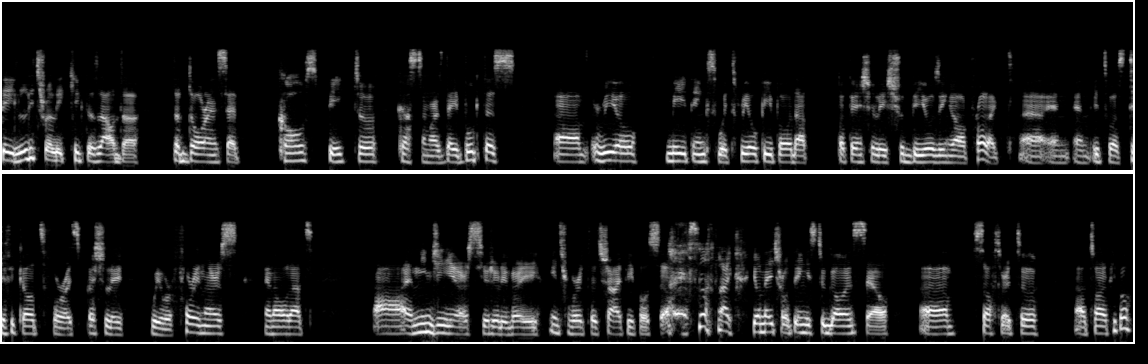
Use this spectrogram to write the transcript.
they literally kicked us out the the door and said go speak to customers. They booked us um, real meetings with real people that potentially should be using our product, uh, and and it was difficult for especially we were foreigners and all that. Uh, and engineers usually very introverted, shy people. So it's not like your natural thing is to go and sell um, software to uh, to other people.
